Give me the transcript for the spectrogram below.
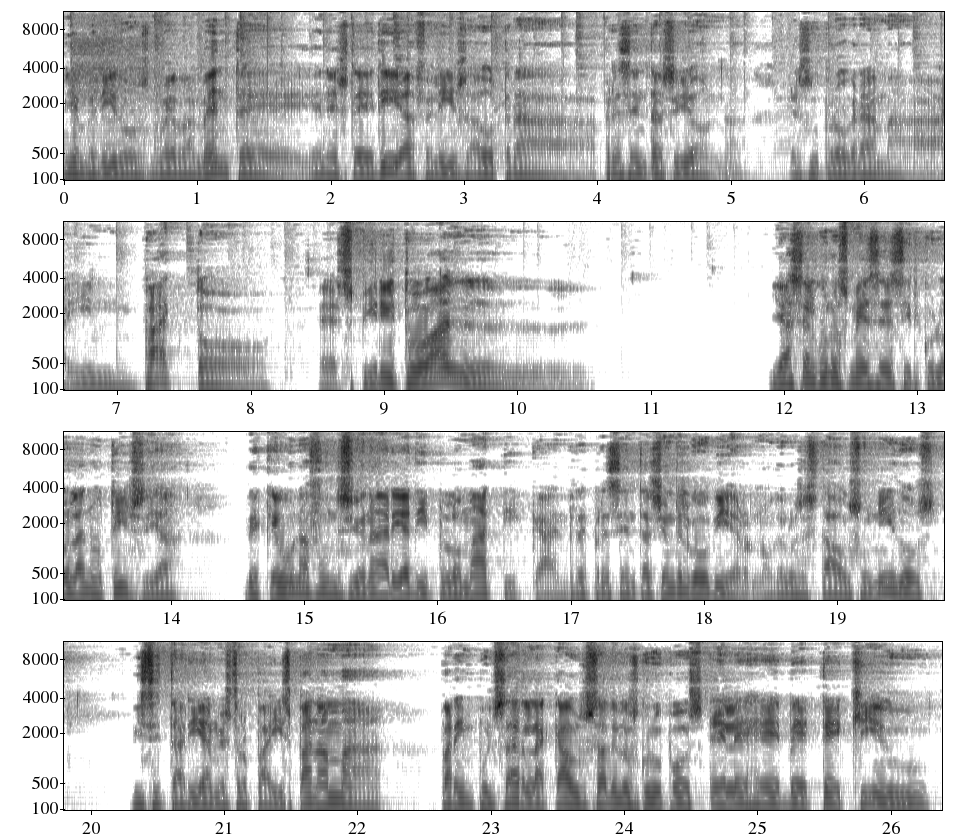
Bienvenidos nuevamente en este día feliz a otra presentación de su programa Impacto Espiritual. Ya hace algunos meses circuló la noticia de que una funcionaria diplomática en representación del gobierno de los Estados Unidos visitaría nuestro país Panamá para impulsar la causa de los grupos LGBTQ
